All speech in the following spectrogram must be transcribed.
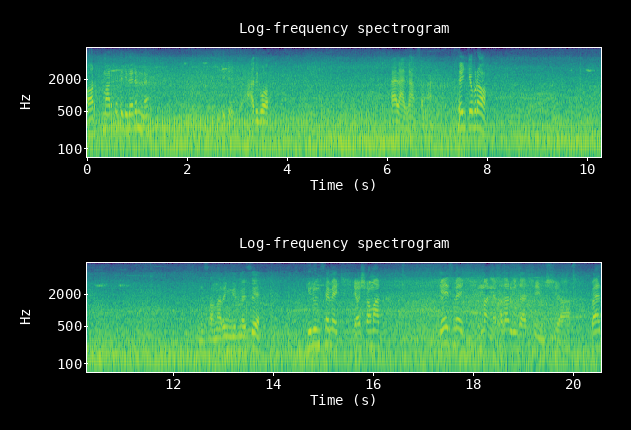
Artık markete gidelim mi? Gidelim. Hadi go. Helal lan sana. Thank you bro. İnsanların gülmesi, gülümsemek, yaşamak, gezmek bunlar ne kadar güzel şeymiş ya. Ben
